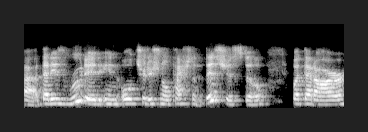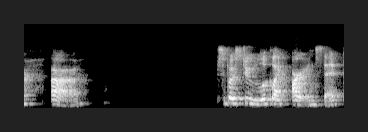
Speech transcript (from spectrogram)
uh, that is rooted in old traditional peasant dishes still, but that are uh, supposed to look like art instead.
